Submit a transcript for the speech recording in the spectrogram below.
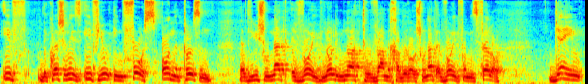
if the question is, if you enforce on a person that you should not avoid, לא למנוע טובה מחברו, should not avoid from his fellow gain,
